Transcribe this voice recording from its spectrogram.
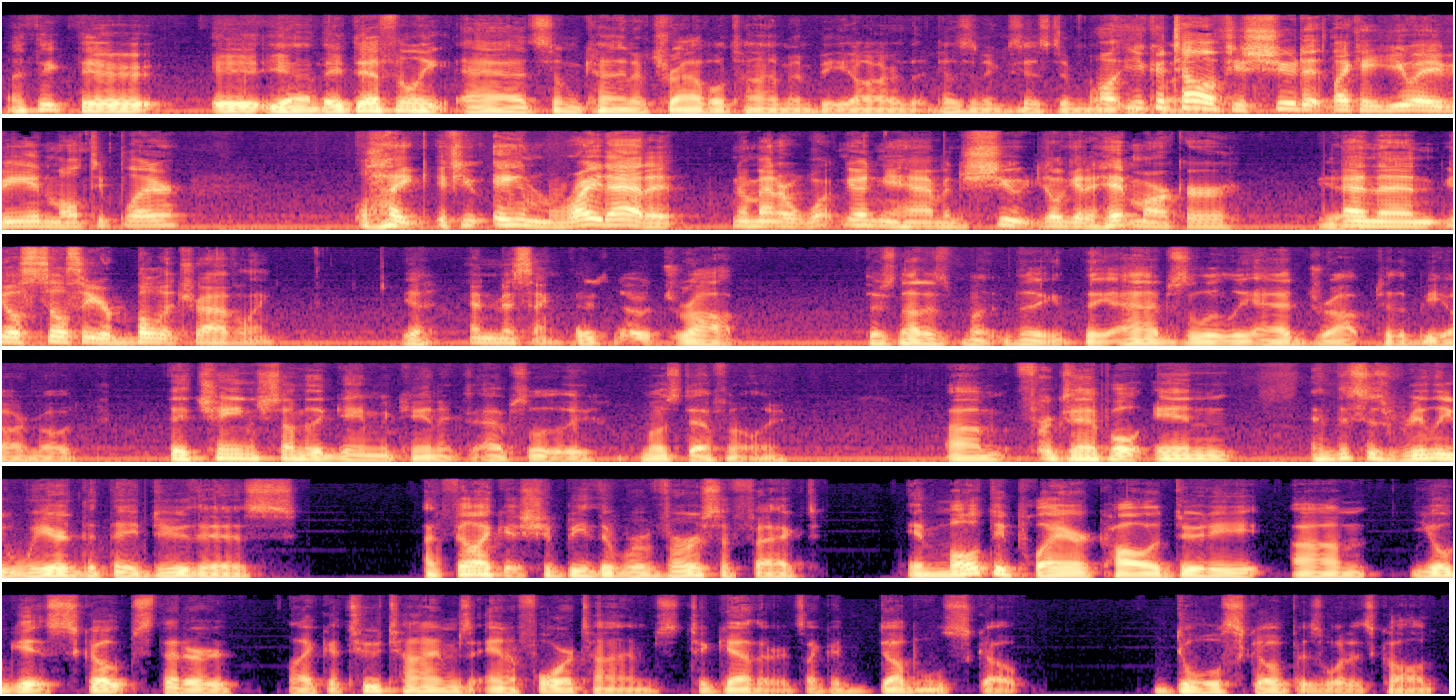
I think they're it, yeah, they definitely add some kind of travel time in BR that doesn't exist in. Well, you could tell multiplayer. if you shoot it like a UAV in multiplayer. Like if you aim right at it, no matter what gun you have and shoot, you'll get a hit marker, yeah. and then you'll still see your bullet traveling. Yeah. And missing. there's no drop. There's not as much. They they absolutely add drop to the BR mode. They change some of the game mechanics. Absolutely, most definitely. Um, for example, in and this is really weird that they do this. I feel like it should be the reverse effect. In multiplayer Call of Duty, um, you'll get scopes that are like a two times and a four times together. It's like a double scope. Dual scope is what it's called.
